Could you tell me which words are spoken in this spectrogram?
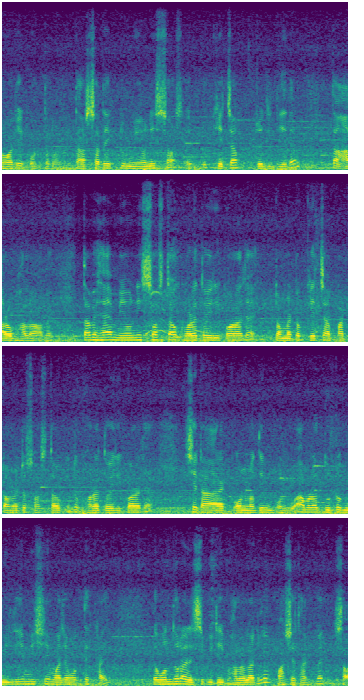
সহজেই করতে পারেন। তার সাথে একটু মেয়নিস সস, একটু কেচাপ যদি দিয়ে দেন, তা আরও ভালো হবে। তবে হ্যাঁ মেয়নিস সসটাও ঘরে তৈরি করা যায়। টমেটো কেচাপ বা টমেটো সসটাও কিন্তু ঘরে তৈরি করা যায়। সেটা আর এক অন্য দিন বলব। আমরা দুটো মিলিয়ে মিশিয়ে মাঝে মধ্যে খাই। তো বন্ধুরা, রেসিপিটি ভালো লাগলে পাশে থাকবেন। সাপ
